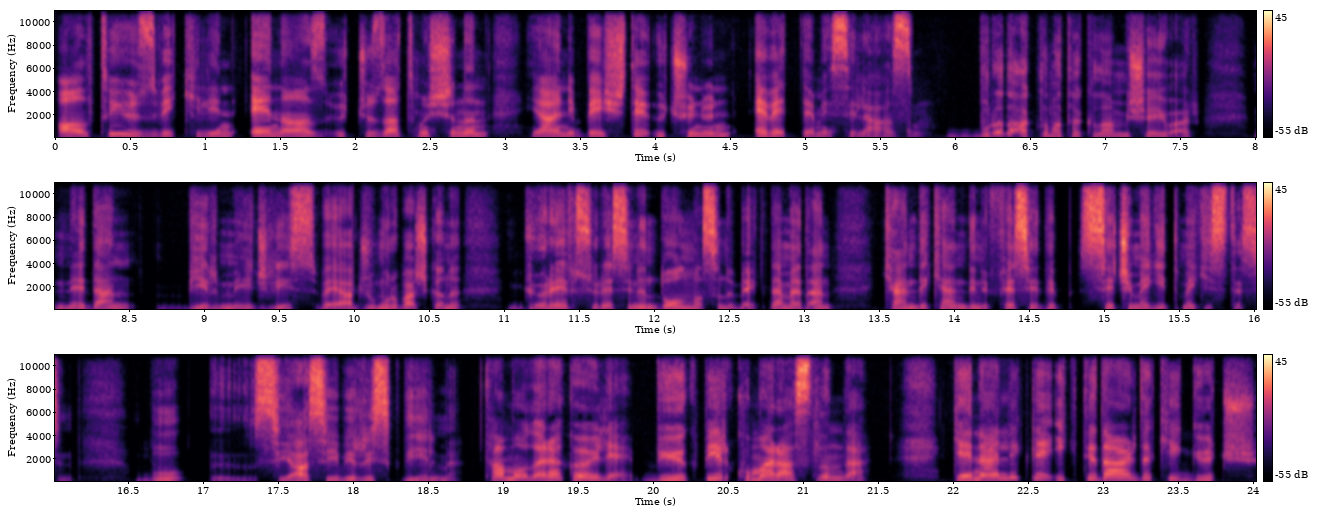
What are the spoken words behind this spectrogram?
600 vekilin en az 360'ının yani 5'te 3'ünün evet demesi lazım. Burada aklıma takılan bir şey var. Neden bir meclis veya cumhurbaşkanı görev süresinin dolmasını beklemeden kendi kendini feshedip seçime gitmek istesin? Bu e, siyasi bir risk değil mi? Tam olarak öyle. Büyük bir kumar aslında. Genellikle iktidardaki güç,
